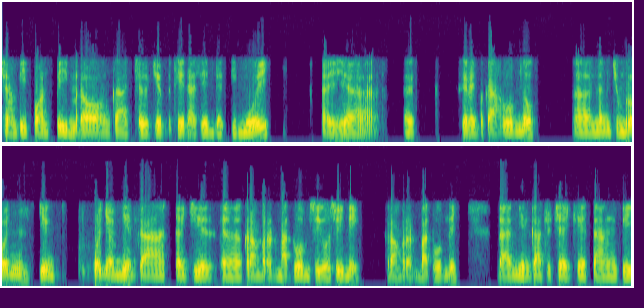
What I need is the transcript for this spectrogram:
ឆ្នាំ2002ម្ដងការជើជាប្រធានអាស៊ានលើកទី1ហើយសេចក្តីប្រកាសរួមនោះនឹងជំរុញយើងជំរុញឲ្យមានការទៅជាក្រមប្រតិបត្តិរួម COC នេះក្រមប្រតិបត្តិរួមនេះ ដែលមានការជជែកគ្នាតាំងពី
